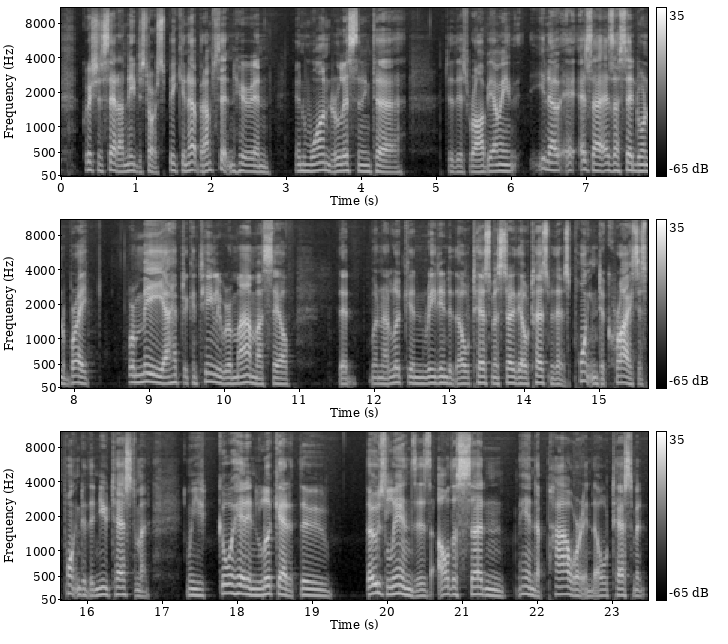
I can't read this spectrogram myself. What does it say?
Christian said I need to start speaking up, but I'm sitting here in in wonder listening to to this, Robbie. I mean, you know, as I as I said during the break, for me, I have to continually remind myself that when I look and read into the Old Testament, study the Old Testament, that it's pointing to Christ, it's pointing to the New Testament. When you go ahead and look at it through those lenses, all of a sudden, man, the power in the Old Testament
